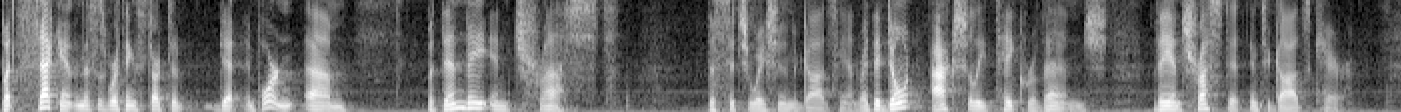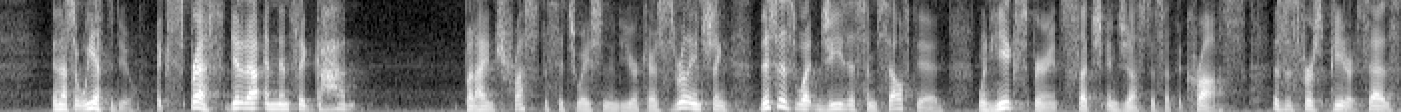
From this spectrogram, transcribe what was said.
But second, and this is where things start to get important, um, but then they entrust the situation into God's hand, right? They don't actually take revenge, they entrust it into God's care. And that's what we have to do express, get it out, and then say, God, but I entrust the situation into your care. This is really interesting. This is what Jesus himself did when he experienced such injustice at the cross. This is 1 Peter. It says,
